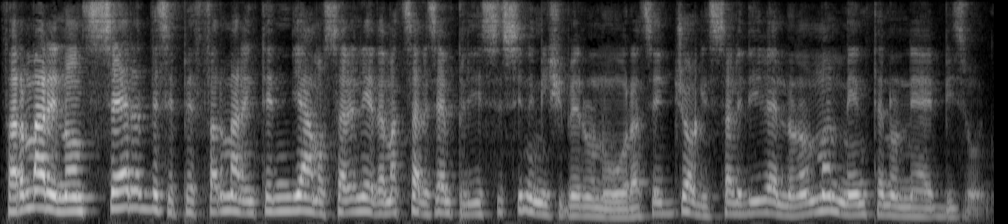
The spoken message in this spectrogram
Farmare non serve se per farmare intendiamo stare lì ad ammazzare sempre gli stessi nemici per un'ora. Se giochi e sali di livello normalmente non ne hai bisogno.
